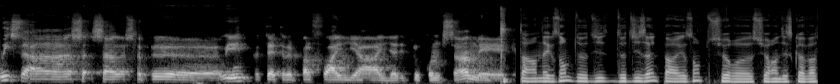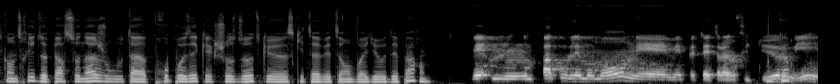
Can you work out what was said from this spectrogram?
Oui, ça, ça, ça, peut. Euh, oui, peut-être parfois il y, a, il y a des trucs comme ça, mais. Tu as un exemple de, de, design, par exemple, sur, euh, sur un Discovered Country de personnage où tu as proposé quelque chose d'autre que ce qui t'avait été envoyé au départ? Mais, mm, pas pour le moment, mais, mais peut-être un futur, oui.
